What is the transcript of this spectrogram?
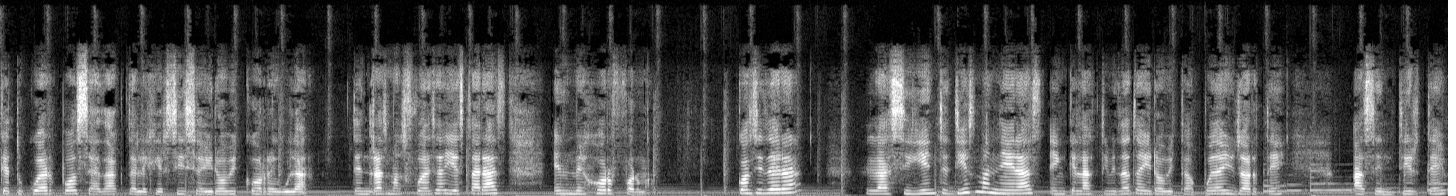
que tu cuerpo se adapta al ejercicio aeróbico regular, tendrás más fuerza y estarás en mejor forma. Considera las siguientes 10 maneras en que la actividad aeróbica puede ayudarte a sentirte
